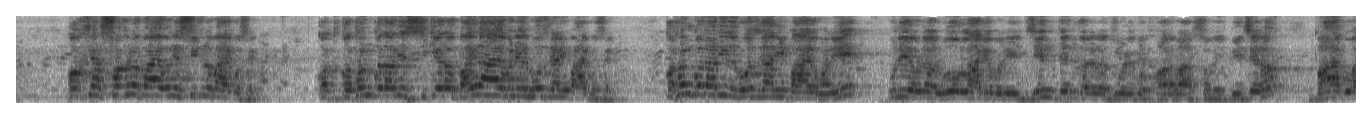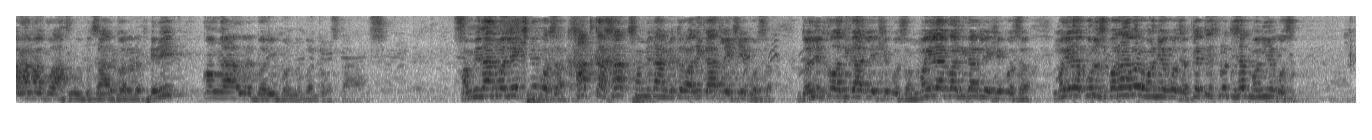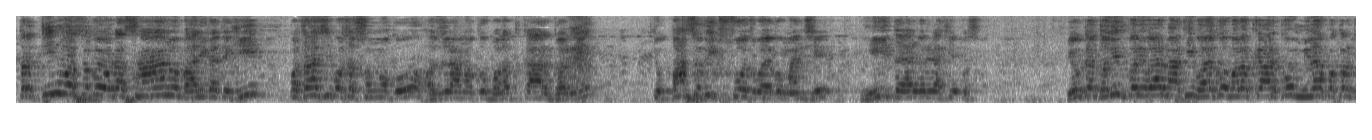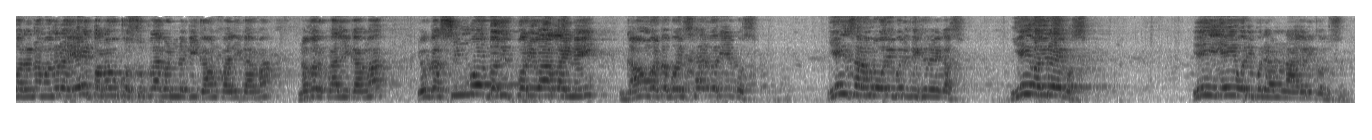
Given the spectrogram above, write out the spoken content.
कक्षा सक्न पायो भने सिक्न पाएको छैन। कथम कदाचित सिकेर बाहिर आयो भने रोजगारी पाएको छैन। कथम कदाचित रोजगारी पायो भने कुनै एउटा रोग लाग्यो भने जेन तेन गरेर जोडेको घरबार सबै बेचेर बाको आमाको आफ्नो उपचार गरेर फेरि कङ्गाल र गरिब बन्नुपर्ने अवस्था आओस् संविधानमा लेखिएको छ खातका खात संविधानभित्र अधिकार लेखिएको छ दलितको अधिकार लेखिएको छ महिलाको अधिकार लेखिएको छ महिला पुरुष बराबर भनिएको छ तेत्तिस प्रतिशत भनिएको छ। तर तिन वर्षको एउटा सानो बालिकादेखि पचासी वर्षसम्मको हजुरआमाको बलात्कार गर्ने त्यो पाशविक सोच भएको मान्छे यही तयार गरिराखिएको छ। एउटा दलित परिवारमाथि भएको बलात्कारको मिलापत्र गरेन भनेर यही तनहुको शुक्ला गण्डकी गाउँपालिकामा नगरपालिकामा एउटा सिङ्गो दलित परिवारलाई नै गाउँबाट बहिष्कार गरिएको छ। यही छ हाम्रो वरिपरि देखिरहेका छ। यही भइरहेको छ। यही यही वरिपरि हाम्रो नागरिकहरू छन्।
